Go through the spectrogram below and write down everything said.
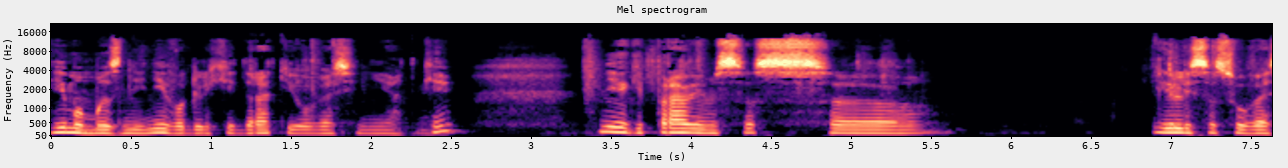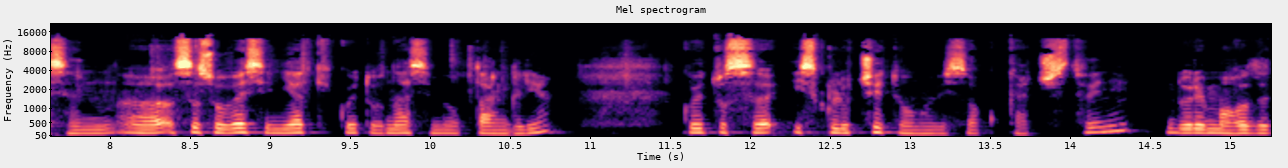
има мъзнини, въглехидрати и овесени ядки, ние ги правим с а, или с, овесен, а, с овесени ядки, които внасяме от Англия, които са изключително висококачествени. Дори мога да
